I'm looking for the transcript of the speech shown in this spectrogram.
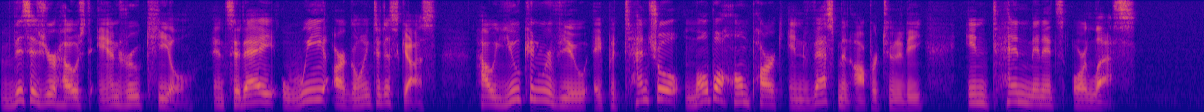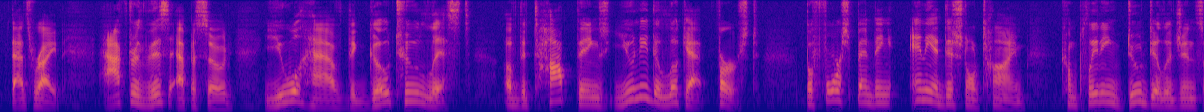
This is your host, Andrew Keel, and today we are going to discuss how you can review a potential mobile home park investment opportunity in 10 minutes or less. That's right. After this episode, you will have the go to list of the top things you need to look at first before spending any additional time completing due diligence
